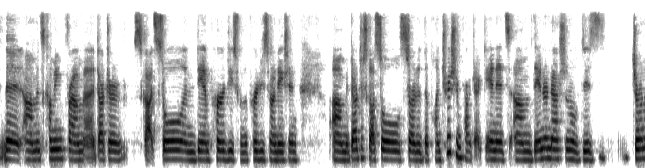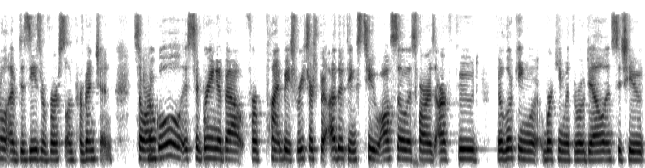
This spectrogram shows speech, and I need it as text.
that um, is coming from uh, Dr. Scott Stoll and Dan Purjes from the Purjes Foundation. Um, Dr. Scott Stoll started the Plantrition Project, and it's um, the International Dis- Journal of Disease Reversal and Prevention. So our oh. goal is to bring about for plant-based research, but other things too. Also, as far as our food, they're looking working with the Rodale Institute,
